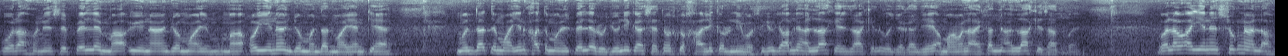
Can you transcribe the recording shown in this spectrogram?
پورا ہونے سے پہلے معینہ جو معینہ جو مدد معین کیا ہے۔ مدت معین ختم ہونے سے پہلے رجوع نہیں کر سکتے، اس کو خالی کرو نہیں بول سکتے کیونکہ آپ نے اللہ کے رضا کے لیے وہ جگہ دی اب معاملہ حقت میں اللہ کے ساتھ ہوا ہے ولا سکن اللہ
